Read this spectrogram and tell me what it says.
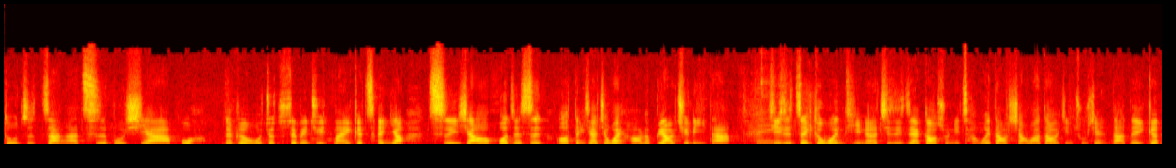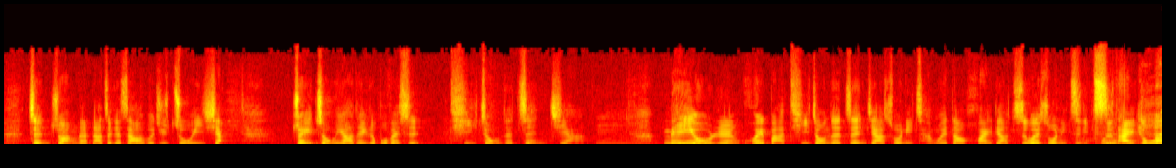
肚子胀啊，吃不下、啊、不好，那个我就随便去买一个成药吃一下，或者是哦等一下就会好了，不要去理它。对其实这个问题呢，其实已经在告诉你肠胃道、消化道已经出现很大的一个症状了，然后这个稍微去注意一下。最重要的一个部分是体重的增加。嗯，没有人会把体重的增加说你肠胃道坏掉，只会说你自己吃太多，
